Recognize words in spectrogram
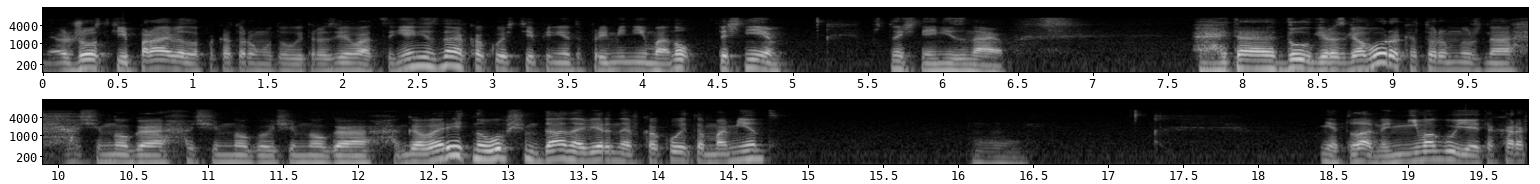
жесткие правила, по которым он будет развиваться. Я не знаю, в какой степени это применимо. Ну, точнее, что значит я не знаю. Это долгий разговор, о котором нужно очень много, очень много, очень много говорить. Но, в общем, да, наверное, в какой-то момент нет, ладно, не могу я это хорошо.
